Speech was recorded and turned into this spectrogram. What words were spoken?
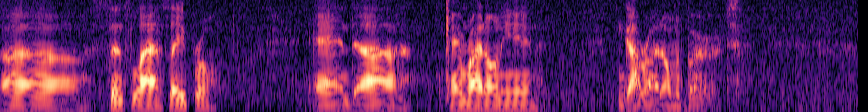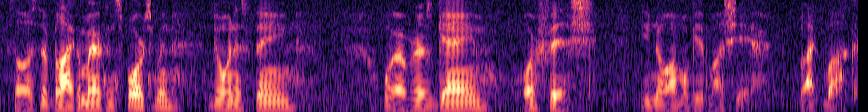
uh, since last April and uh, came right on in and got right on the birds. So it's the black American sportsman doing his thing wherever there's game or fish you know I'm gonna get my share. Black buck.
